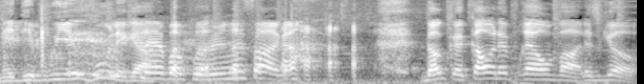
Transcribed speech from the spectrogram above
mais débrouillez-vous, les gars. pas prévenu ça, gars. Donc, quand on est prêt, on va. Let's go.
